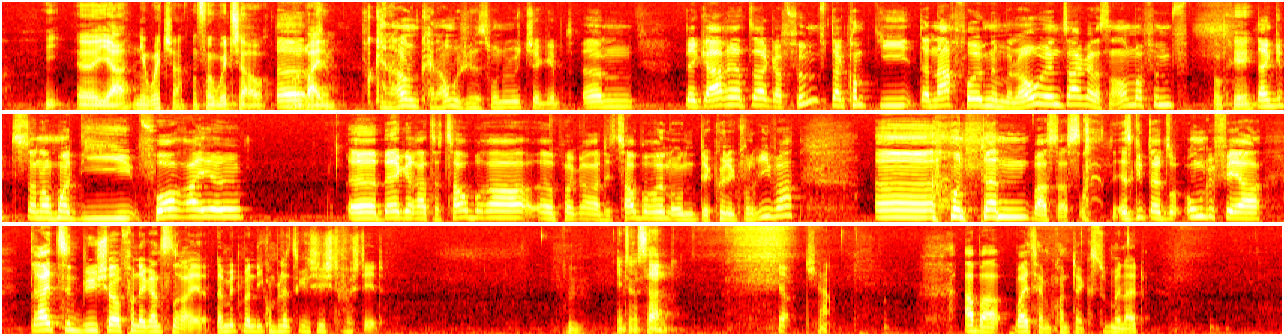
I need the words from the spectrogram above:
Äh, ja. Nee, Witcher. Und von Witcher auch. Äh, von beidem. Keine Ahnung, keine Ahnung, wie viel es von Witcher gibt. Ähm, Belgariad-Saga 5, dann kommt die danach folgende Menorian-Saga, das sind auch nochmal 5. Okay. Dann gibt es dann nochmal die Vorreihe äh, Belgarath der Zauberer, äh, Polgarath die Zauberin und der König von Riva. Äh, und dann war's das. Es gibt also ungefähr 13 Bücher von der ganzen Reihe, damit man die komplette Geschichte versteht. Interessant. Tja. Aber weiter im Kontext, tut mir leid.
